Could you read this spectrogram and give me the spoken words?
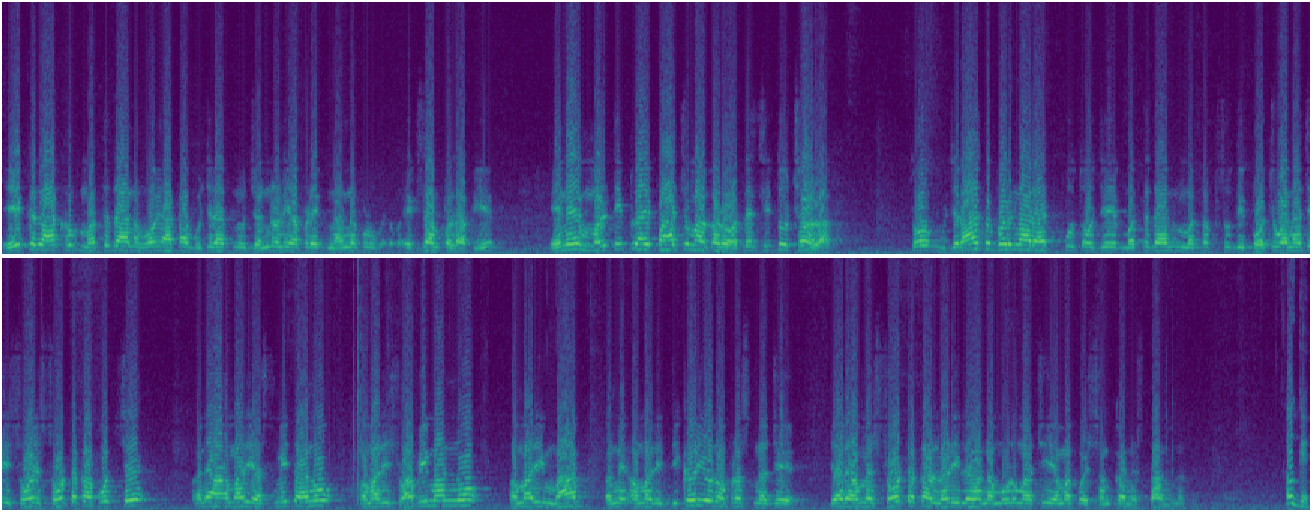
એક લાખ મતદાન હોય આખા ગુજરાતનું. જનરલી આપણે એક નાનકડું એક્ઝામ્પલ આપીએ. એને મલ્ટીપ્લાય પાંચમાં કરો, એટલે સીધું છ લાખ. તો ગુજરાતભરના રાજપૂતો જે મતદાન મથક સુધી પહોંચવાના છે સો સો ટકા પહોંચશે. અને આ અમારી અસ્મિતાનો, અમારી સ્વાભિમાનનો, અમારી મા અને અમારી દીકરીઓનો પ્રશ્ન છે, ત્યારે અમે સો ટકા લડી લેવાના મૂળમાં છીએ, એમાં કોઈ શંકાને સ્થાન નથી. ઓકે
